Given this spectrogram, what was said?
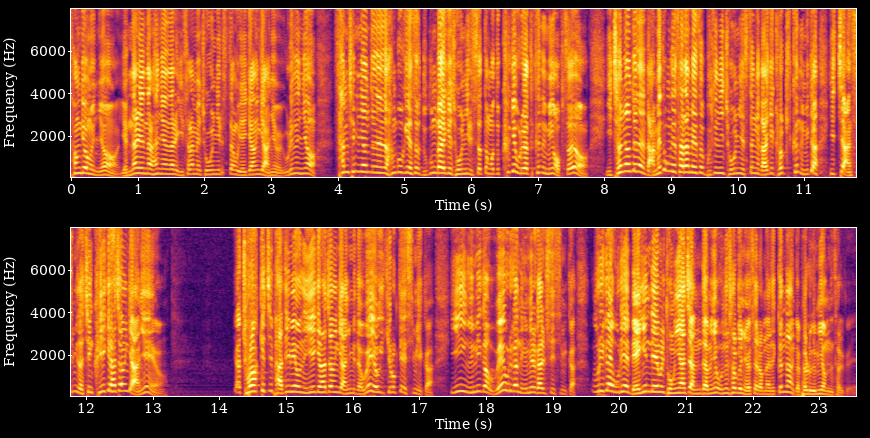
성경은요 옛날 옛날 한 옛날에 이 사람의 좋은 일이 있었다고 얘기하는 게 아니에요. 우리는요 30년 전에 한국에서 누군가에게 좋은 일이 있었던 것도 크게 우리가 큰 의미가 없어요. 2000년 전에 남의 동네 사람에서 무슨 일 좋은 일이 있었던 게 나에게 그렇게 큰 의미가 있지 않습니다. 지금 그 얘기를 하자는 게 아니에요. 야 좋았겠지 바디메오는 이 얘기를 하자는 게 아닙니다. 왜 여기 기록되어 있습니까? 이 의미가 왜 우리가 의미를 가질 수 있습니까? 우리가 우리의 맹인됨을 동의하지 않는다면 오늘 설교는 여기서 여러분한테 끝나는 거예요. 별로 의미 없는 설교예요.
